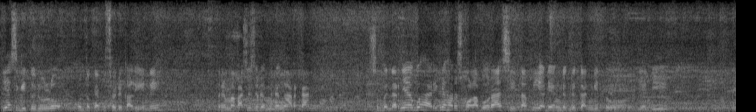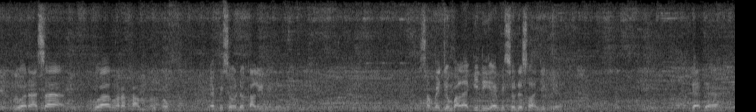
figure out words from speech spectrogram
Ya segitu dulu untuk episode kali ini. Terima kasih sudah mendengarkan. Sebenarnya gue hari ini harus kolaborasi tapi ada yang deg-degan gitu. Jadi gue rasa gue ngerekam untuk episode kali ini dulu. Sampai jumpa lagi di episode selanjutnya dadah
